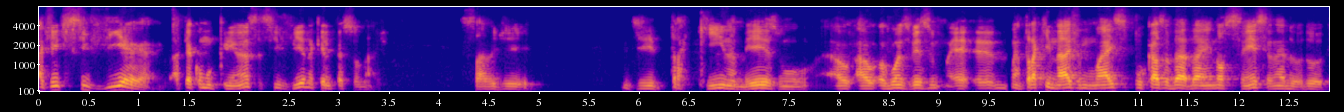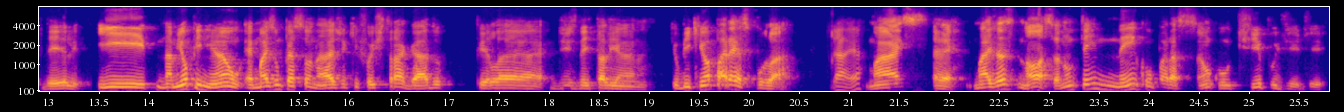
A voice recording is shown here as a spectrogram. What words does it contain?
a gente se via até como criança se via naquele personagem sabe de de traquina mesmo algumas vezes é, é uma traquinagem mais por causa da, da inocência né do, do, dele e na minha opinião é mais um personagem que foi estragado pela Disney italiana que o biquinho aparece por lá ah, é? mas é mas nossa não tem nem comparação com o tipo de, de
